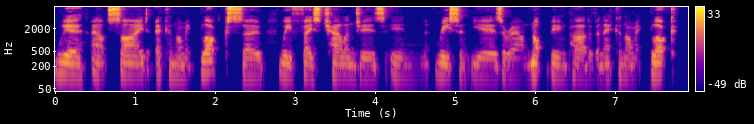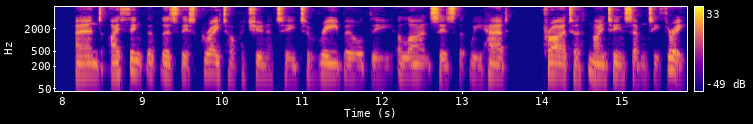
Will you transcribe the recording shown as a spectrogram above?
We're outside economic blocks. So we've faced challenges in recent years around not being part of an economic bloc. And I think that there's this great opportunity to rebuild the alliances that we had prior to 1973.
